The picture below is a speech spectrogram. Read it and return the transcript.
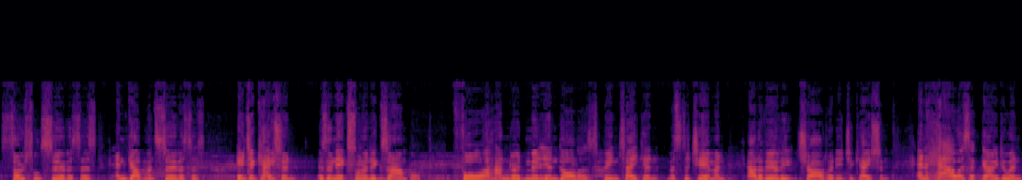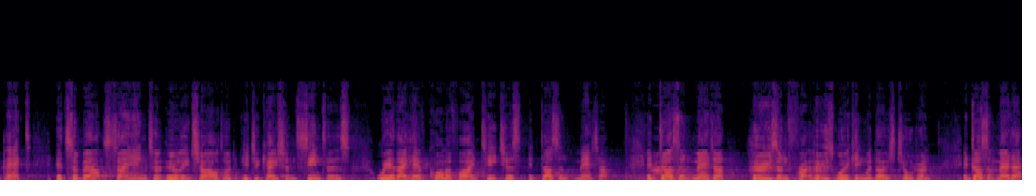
social services and government services. Education is an excellent example. $400 million being taken, Mr Chairman, out of early childhood education. And how is it going to impact? It's about saying to early childhood education centres where they have qualified teachers, it doesn't matter. It doesn't matter who's, who's working with those children. It doesn't matter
